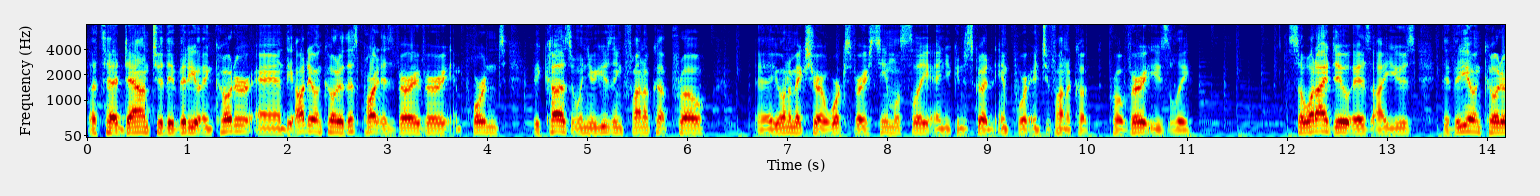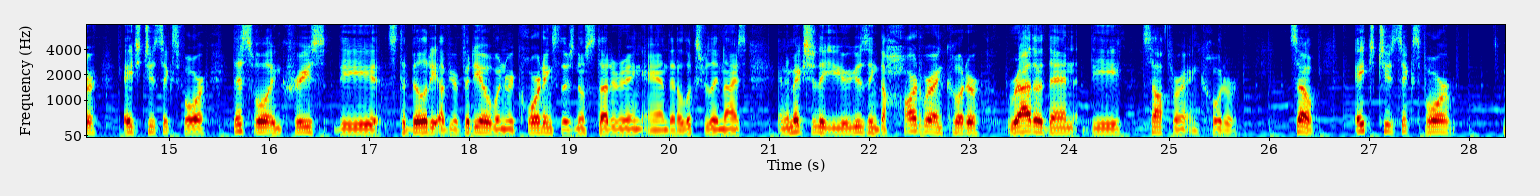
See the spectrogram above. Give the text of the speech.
let's head down to the video encoder and the audio encoder. This part is very, very important because when you're using Final Cut Pro, uh, you want to make sure it works very seamlessly and you can just go ahead and import into Final Cut Pro very easily. So what I do is I use the video encoder H264. This will increase the stability of your video when recording so there's no stuttering and that it looks really nice. And to make sure that you're using the hardware encoder rather than the software encoder. So H264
